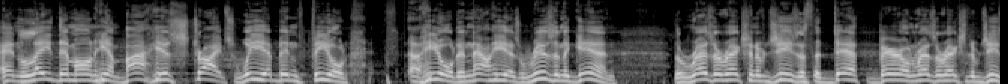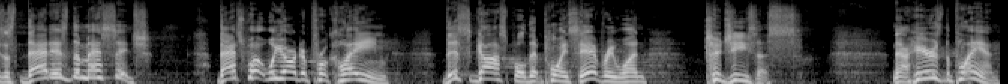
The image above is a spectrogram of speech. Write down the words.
and laid them on him. By his stripes, we have been healed, uh, healed and now he has risen again. The resurrection of Jesus, the death, burial, and resurrection of Jesus, that is the message. That's what we are to proclaim. This gospel that points everyone to Jesus. Now, here's the plan,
